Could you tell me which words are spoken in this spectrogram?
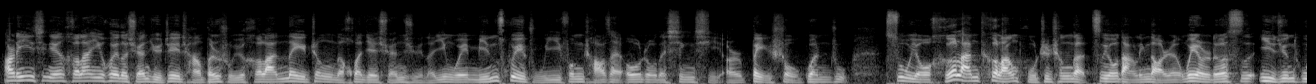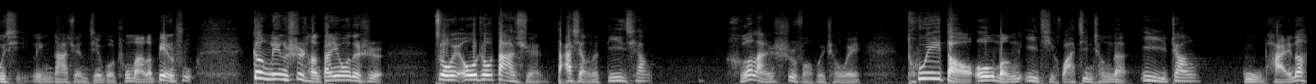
二零一七年荷兰议会的选举，这一场本属于荷兰内政的换届选举呢，因为民粹主义风潮在欧洲的兴起而备受关注。素有“荷兰特朗普”之称的自由党领导人威尔德斯异军突起，令大选结果充满了变数。更令市场担忧的是，作为欧洲大选打响的第一枪，荷兰是否会成为推倒欧盟一体化进程的一张骨牌呢？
